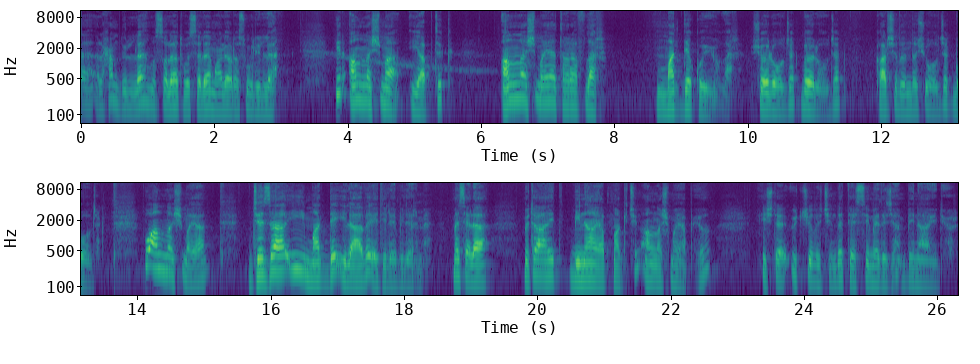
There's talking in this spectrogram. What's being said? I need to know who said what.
Speaker 1: Bismillah, elhamdülillah ve salatu ve selamu ala Resulillah. Bir anlaşma yaptık. Anlaşmaya taraflar madde koyuyorlar. Şöyle olacak, böyle olacak. Karşılığında şu olacak, bu olacak. Bu anlaşmaya cezai madde ilave edilebilir mi? Mesela müteahhit bina yapmak için anlaşma yapıyor. İşte üç yıl içinde teslim edeceğim binayı diyor.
